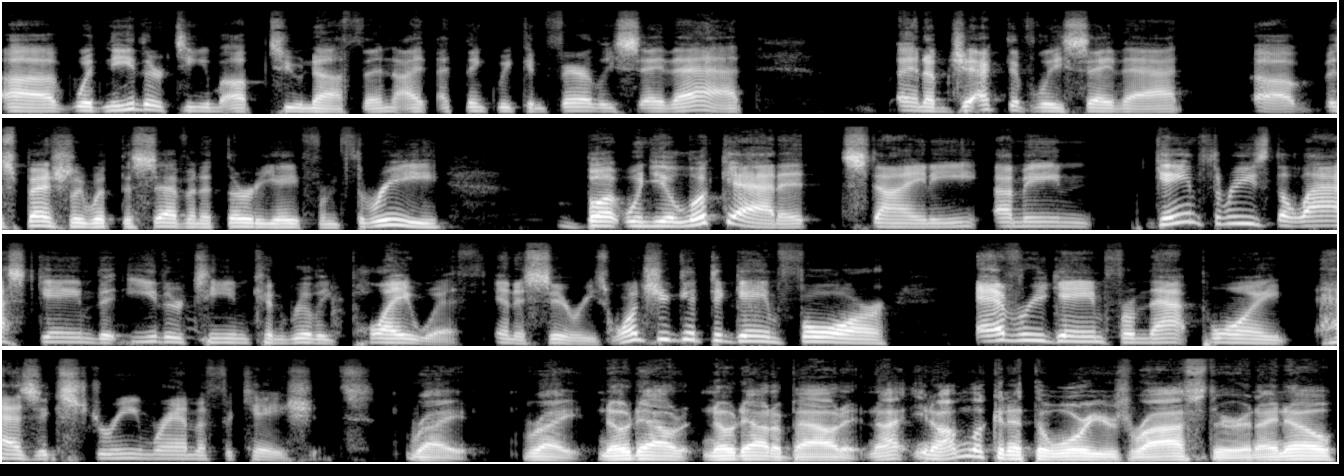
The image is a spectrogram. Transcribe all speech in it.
Uh, with neither team up two nothing, I, I think we can fairly say that, and objectively say that, uh, especially with the seven to thirty eight from three. But when you look at it, Steiny, I mean, game three is the last game that either team can really play with in a series. Once you get to game four, every game from that point has extreme ramifications. Right, right. No doubt, no doubt about it. And I, you know, I'm looking at the Warriors roster, and I know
